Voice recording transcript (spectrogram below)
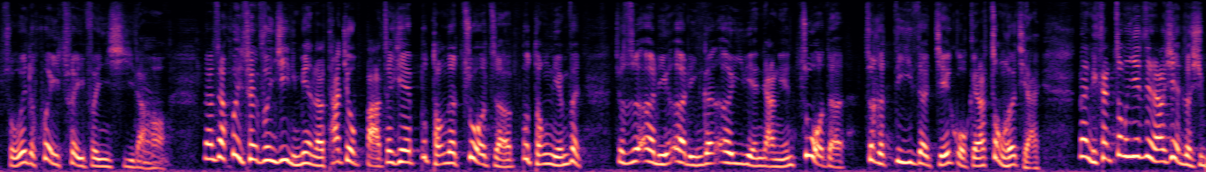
所谓的荟萃分析的哈。那在荟萃分析里面呢，他就把这些不同的作者、不同年份，就是二零二零跟二一年两年做的这个 D 的结果给它综合起来。那你看中间这条线的是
